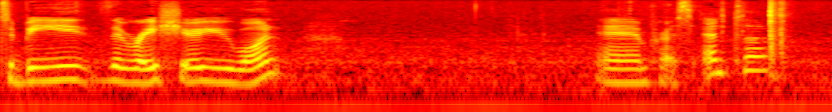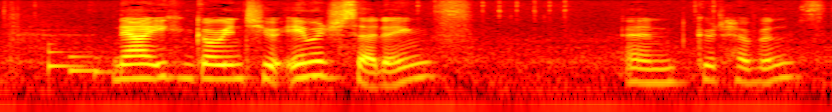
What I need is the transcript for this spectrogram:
to be the ratio you want. And press enter. Now you can go into your image settings, and good heavens,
